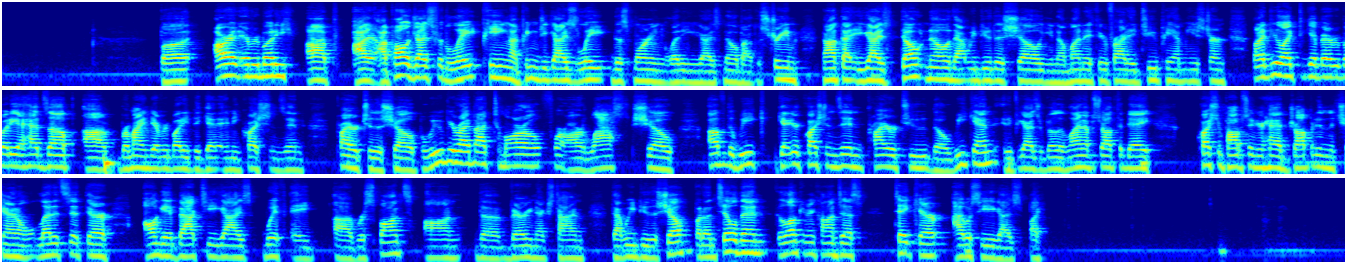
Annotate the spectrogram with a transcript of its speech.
But all right, everybody. Uh, I, I, apologize for the late ping. I pinged you guys late this morning, letting you guys know about the stream. Not that you guys don't know that we do this show, you know, Monday through Friday, 2 p.m. Eastern. But I do like to give everybody a heads up, uh, remind everybody to get any questions in prior to the show. But we will be right back tomorrow for our last show of the week. Get your questions in prior to the weekend. And if you guys are building lineups throughout the day, question pops in your head, drop it in the channel, let it sit there. I'll get back to you guys with a uh, response on the very next time that we do the show. But until then, good luck in your contest. Take care. I will see you guys. Bye.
